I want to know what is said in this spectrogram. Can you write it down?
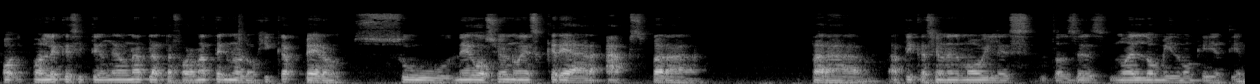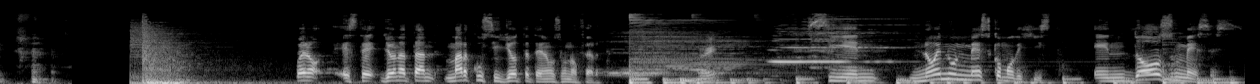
po- ponle que sí tenga una plataforma tecnológica, pero su negocio no es crear apps para, para aplicaciones móviles, entonces no es lo mismo que ella tiene. Bueno, este, Jonathan, Marcus y yo te tenemos una oferta. Si en, no en un mes como dijiste, en dos meses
